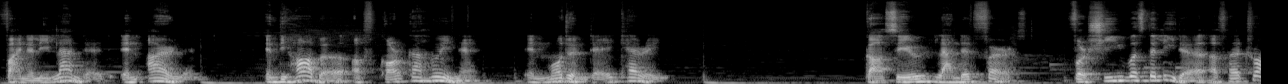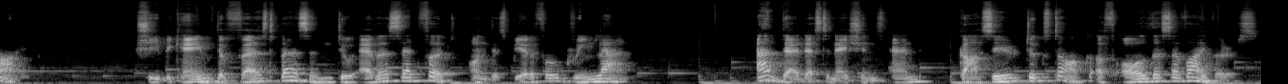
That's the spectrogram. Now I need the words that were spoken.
finally landed in Ireland, in the harbour of Corcahuine in modern-day Kerry. Qasir landed first, for she was the leader of her tribe. She became the first person to ever set foot on this beautiful green land. At their destination's end, Qasir took stock of all the survivors.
